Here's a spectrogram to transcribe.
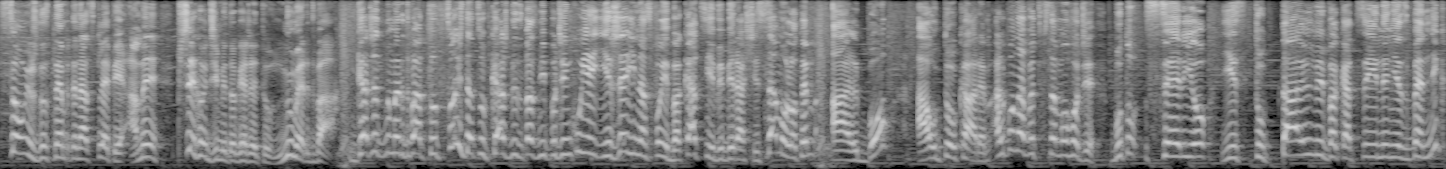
są już dostępne na sklepie, a my przechodzimy do gadżetu numer dwa. Gadżet numer dwa to coś, za co każdy z was mi podziękuje, jeżeli na swoje wakacje wybiera się samolotem albo autokarem, albo nawet w samochodzie, bo to serio jest totalny wakacyjny niezbędnik,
